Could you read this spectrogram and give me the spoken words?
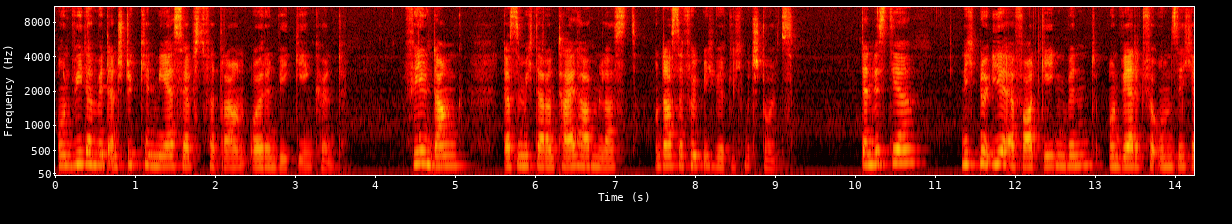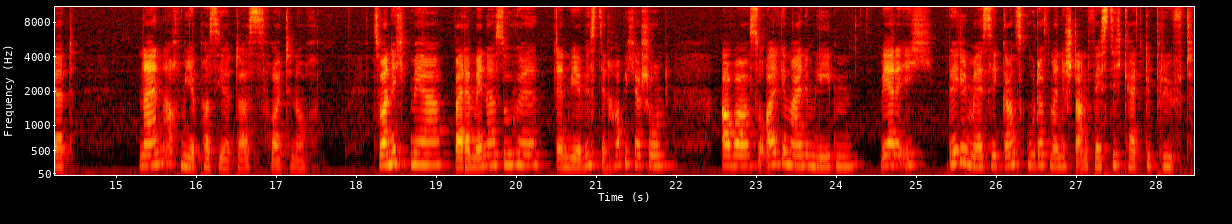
und wieder mit ein Stückchen mehr Selbstvertrauen euren Weg gehen könnt. Vielen Dank, dass ihr mich daran teilhaben lasst und das erfüllt mich wirklich mit Stolz. Denn wisst ihr, nicht nur ihr erfahrt Gegenwind und werdet verunsichert, nein, auch mir passiert das heute noch. Zwar nicht mehr bei der Männersuche, denn wie ihr wisst, den habe ich ja schon, aber so allgemein im Leben werde ich regelmäßig ganz gut auf meine Standfestigkeit geprüft.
